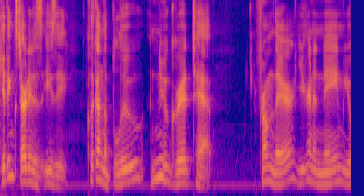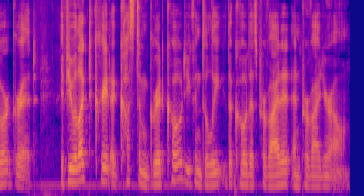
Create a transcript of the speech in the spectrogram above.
Getting started is easy. Click on the blue New Grid tab. From there, you're going to name your grid. If you would like to create a custom grid code, you can delete the code that's provided and provide your own.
